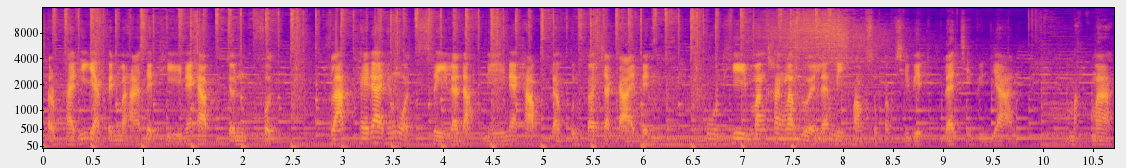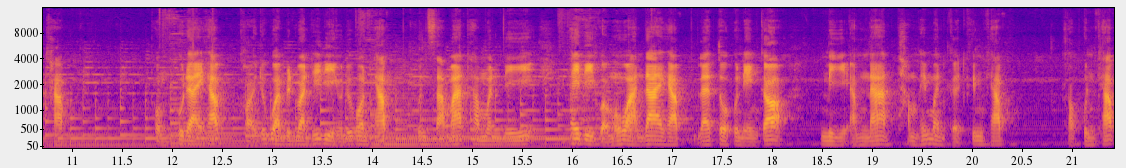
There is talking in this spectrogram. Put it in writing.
สำหรับใครที่อยากเป็นมหาเศรษฐีนะครับ จนฝึก รักให้ได้ทั้งหมด 4 ระดับนี้นะครับ แล้วคุณก็จะกลายเป็นผู้ที่มั่งคั่งร่ำรวย และมีความสุขกับชีวิตและจิตวิญญาณมาก ๆ ครับ ผมครูใดครับ ขอให้ทุกวันเป็นวันที่ดีของทุกคนครับ คุณสามารถทำวันนี้ให้ดีกว่าเมื่อวานได้ครับ และตัวคุณเองก็มีอำนาจทำให้มันเกิดขึ้นครับ ขอบคุณครับ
